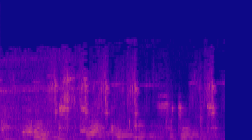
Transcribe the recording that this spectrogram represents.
tragic Dragon incident.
